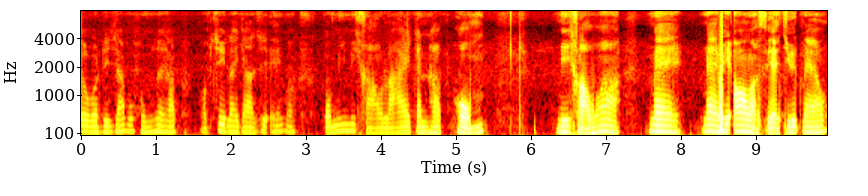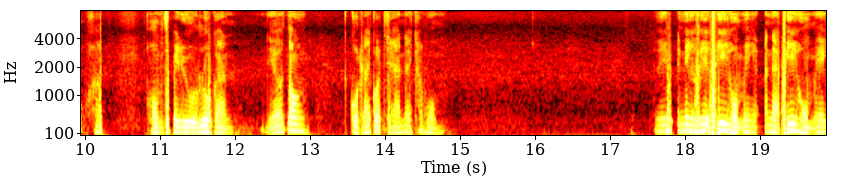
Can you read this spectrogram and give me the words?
สวัสดีครับผมด้วยครับ ผมชื่อรายการชื่อเอ็กซ์ครับผมมีมีข่าวร้ายกันครับ ผม มีข่าวว่าแม่แม่พี่อ้อมอะเสียชีวิตแล้วครับ ผมจะไปดูรูปกัน เดี๋ยวต้องกดไลค์กดแชร์ด้วยครับผมอันนี้อันนี้คือพี่พี่ผมเองอันไหนพี่ผมเอง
